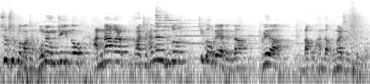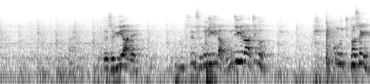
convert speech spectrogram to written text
쓱쓱도 마찬가지. 몸의 움직임도 안 나갈 것 같이 하면서도 찍어버려야 된다. 그래야 맞고 간다. 그 말씀드리고. 그래서 위아래. 쓱쓱 움직이다. 움직이다가 찍어. 어, 더 세게.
